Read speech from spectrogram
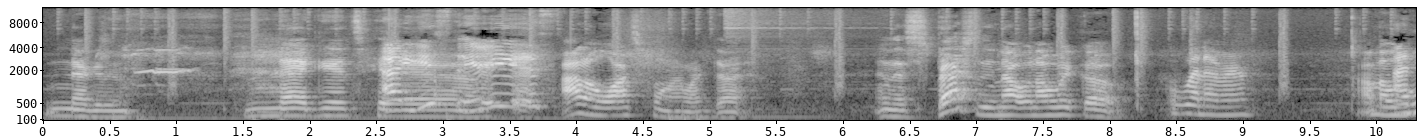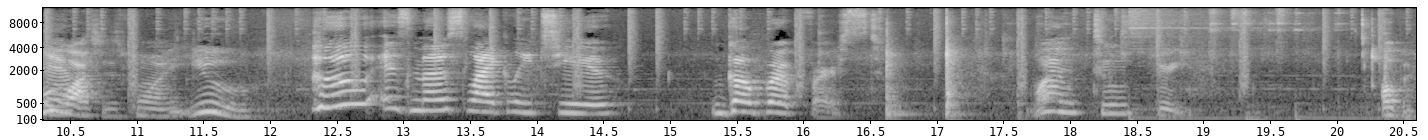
Negative. Negative. Are you serious? I don't watch porn like that. And especially not when I wake up. Whatever. I don't know I who do. watches porn. You. Who is most likely to go broke first? One, two, three. Open.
